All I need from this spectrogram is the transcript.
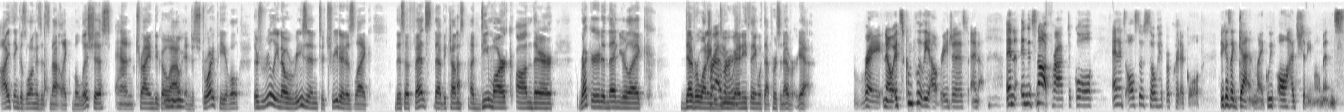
I think as long as it's not like malicious and trying to go out Mhm. and destroy people, there's really no reason to treat it as like this offense that becomes a demark on their record, and then you're like never wanting to do anything with that person ever. Yeah. Right. No, it's completely outrageous and and and it's not practical and it's also so hypocritical because again, like we've all had shitty moments.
